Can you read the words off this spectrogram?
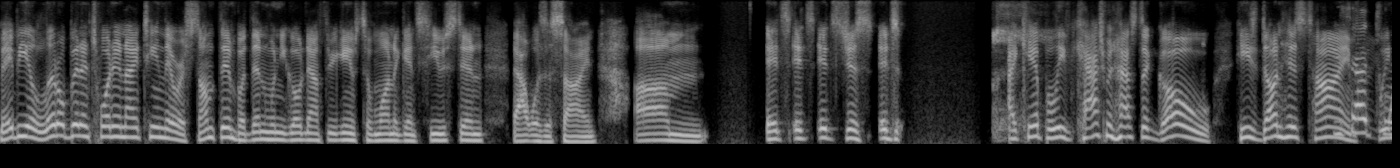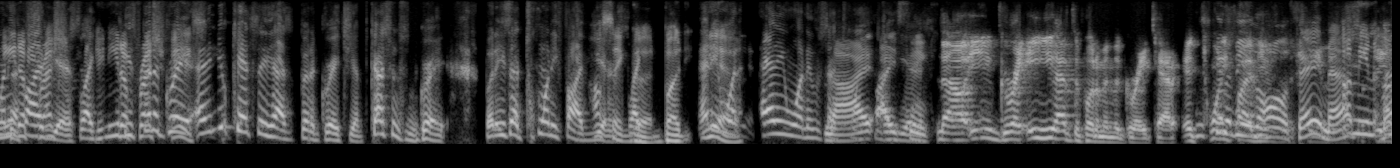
Maybe a little bit in 2019 there was something, but then when you go down three games to one against Houston, that was a sign. Um, it's it's it's just it's. I can't believe Cashman has to go. He's done his time. He's had we need a 25 fresh. years. Like we need a fresh been a great, face. and you can't say he has been a great GM. Cashman's been great, but he's had 25 I'll years. say like good, but anyone, anyone who's had Nah, I, 25 I years. think No, you great. You have to put him in the great category. He's gonna be in the Hall of Fame, man. I mean, I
